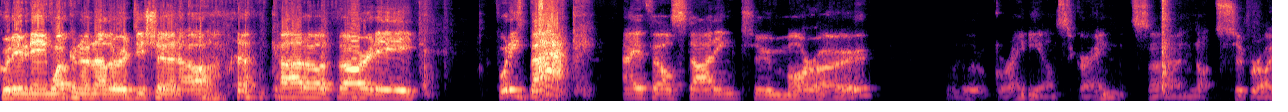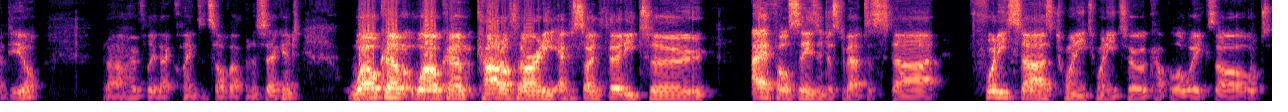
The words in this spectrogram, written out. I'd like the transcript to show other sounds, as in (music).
Good evening. Welcome to another edition of (laughs) Card Authority. Footy's back. AFL starting tomorrow. A little grainy on screen. It's uh, not super ideal, but uh, hopefully that cleans itself up in a second. Welcome, welcome. Card Authority, episode 32. AFL season just about to start. Footy Stars 2022, a couple of weeks old.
